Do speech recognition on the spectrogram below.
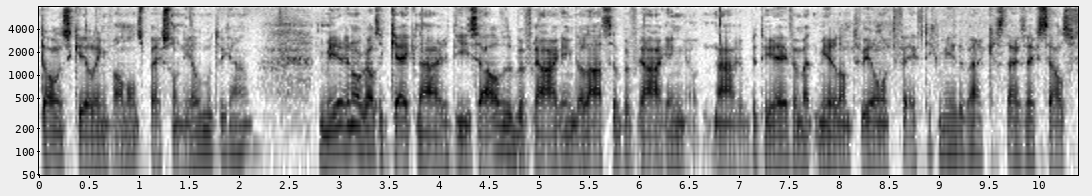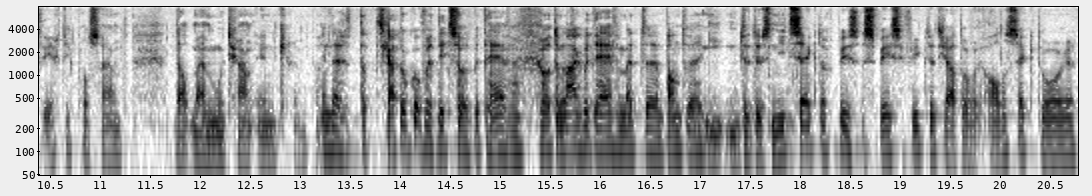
downscaling van ons personeel moeten gaan. Meer nog als ik kijk naar diezelfde bevraging, de laatste bevraging naar bedrijven met meer dan 250 medewerkers, daar zegt zelfs 40% dat men moet gaan inkrimpen. En daar, dat gaat ook over dit soort bedrijven, grote dat, maakbedrijven met uh, bandwerk? Dit is niet sectorspecifiek, dit gaat over alle sectoren.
